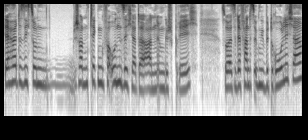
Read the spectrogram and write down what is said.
der hörte sich so ein, schon einen Ticken verunsicherter an im Gespräch. So, also der fand es irgendwie bedrohlicher.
